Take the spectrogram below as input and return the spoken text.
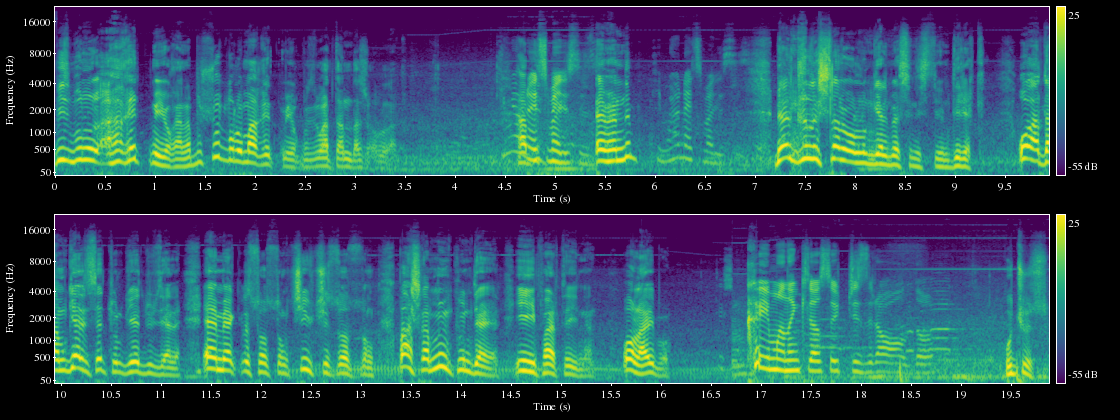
Biz bunu hak etmiyor yani. Bu şu durumu hak etmiyor biz vatandaş olarak. Kim yönetmeli sizce? Efendim? Kim yönetmeli sizce? Ben Kılıçdaroğlu'nun gelmesini istiyorum direkt. O adam gelirse Türkiye düzelir. Emekli olsun, çiftçi olsun. Başka mümkün değil. İyi Parti'yle. Olay bu. Kıymanın kilosu 300 lira oldu. Ucuz.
